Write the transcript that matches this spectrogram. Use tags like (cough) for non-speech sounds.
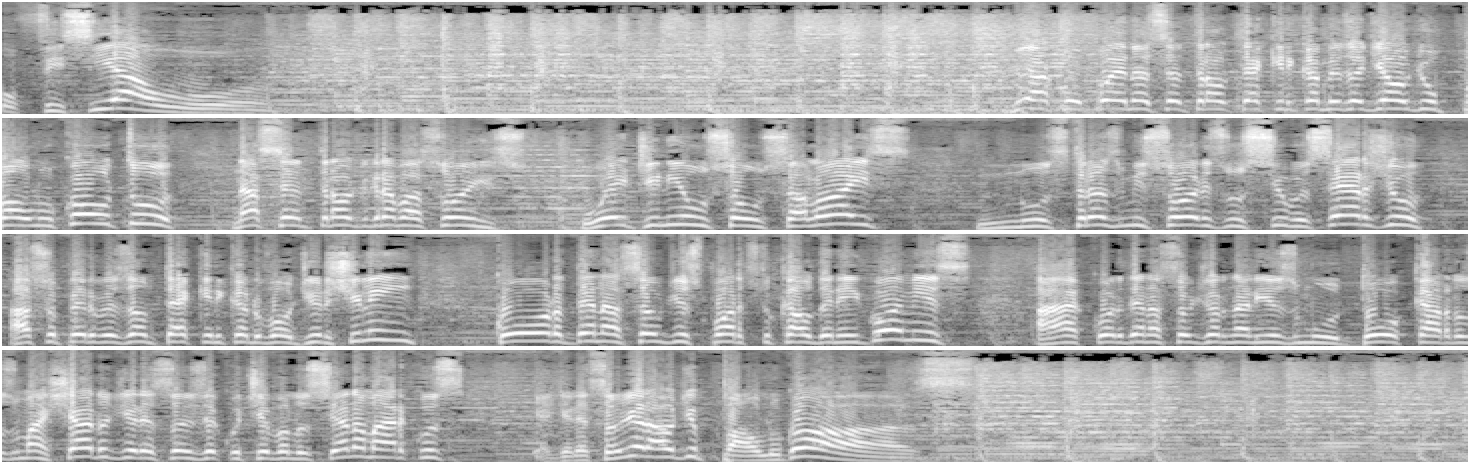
Oficial. Me acompanha na Central Técnica Mesa de Áudio Paulo Couto, na Central de Gravações o Ednilson Salóis, nos transmissores o Silvio Sérgio, a supervisão técnica do Valdir Chilim, coordenação de esportes do Caldenei Gomes, a coordenação de jornalismo do Carlos Machado, direção executiva Luciana Marcos. E a direção geral de Paulo Góes.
